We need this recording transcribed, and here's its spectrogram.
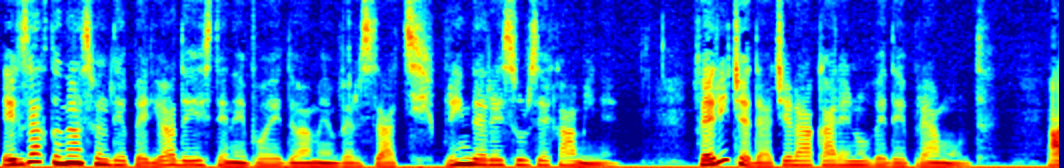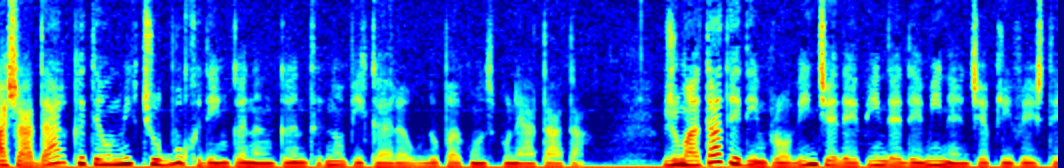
Exact în astfel de perioade este nevoie de oameni versați, plini de resurse ca mine. Ferice de acela care nu vede prea mult. Așadar, câte un mic ciubuc din când în când nu pică rău, după cum spunea tata. Jumătate din provincie depinde de mine în ce privește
